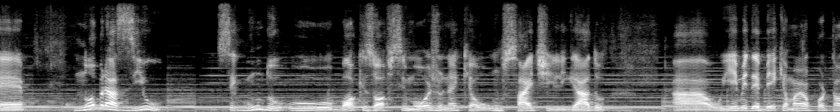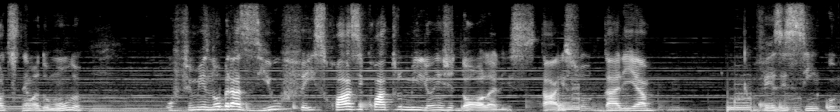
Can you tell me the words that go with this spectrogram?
É, no Brasil, segundo o Box Office Mojo, né, que é um site ligado ao IMDB, que é o maior portal de cinema do mundo, o filme no Brasil fez quase 4 milhões de dólares, tá? Isso daria vezes 5,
